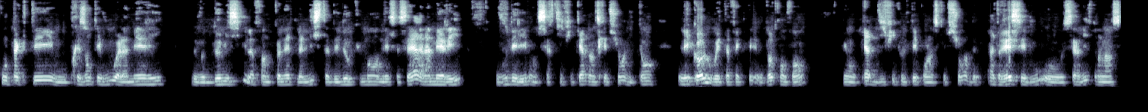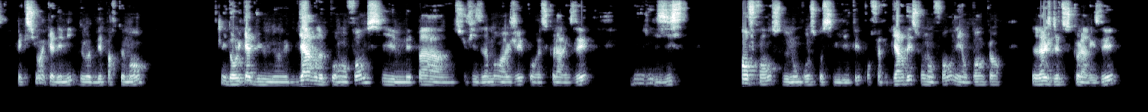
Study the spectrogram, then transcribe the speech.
Contactez ou présentez-vous à la mairie de votre domicile afin de connaître la liste des documents nécessaires. Et la mairie vous délivre un certificat d'inscription indiquant l'école où est affecté votre enfant. Et en cas de difficulté pour l'inscription, adressez-vous au service de l'inspection académique de votre département. Et dans le cas d'une garde pour enfants, s'il n'est pas suffisamment âgé pour être scolarisé, il existe en France de nombreuses possibilités pour faire garder son enfant n'ayant pas encore l'âge d'être scolarisé.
